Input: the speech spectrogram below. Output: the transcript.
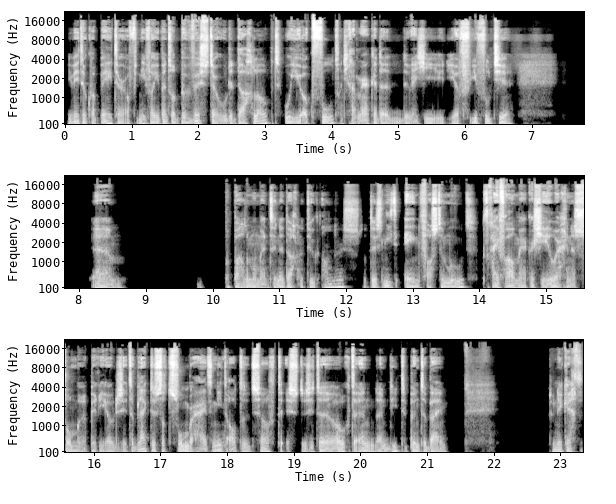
Je weet ook wat beter, of in ieder geval je bent wat bewuster hoe de dag loopt. Hoe je je ook voelt. Want je gaat merken, de, weet je, je voelt je um, bepaalde momenten in de dag natuurlijk anders. Dat is niet één vaste mood. Dat ga je vooral merken als je heel erg in een sombere periode zit. Het blijkt dus dat somberheid niet altijd hetzelfde is. Er zitten hoogte- en, en dieptepunten bij. Toen ik echt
